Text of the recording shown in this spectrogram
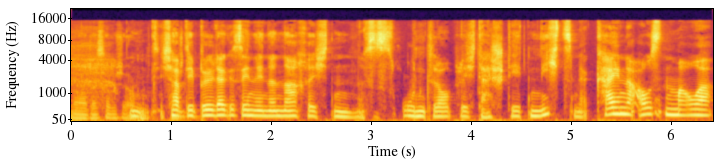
Ja, das habe ich auch. Und ich habe die Bilder gesehen in den Nachrichten. Das ist unglaublich. Da steht nichts mehr. Keine Außenmauer,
